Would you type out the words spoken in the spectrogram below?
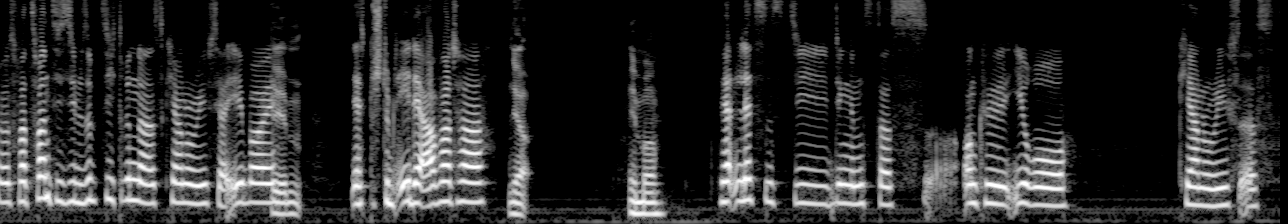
Ja, Es war 2077 drin, da ist Keanu Reeves ja eh bei. Eben. Der ist bestimmt eh der Avatar. Ja. Immer. Wir hatten letztens die Dingens, dass Onkel Iro Keanu Reeves ist.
